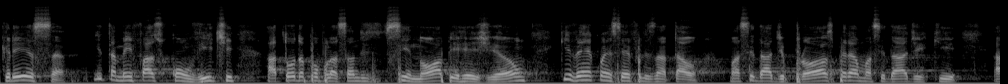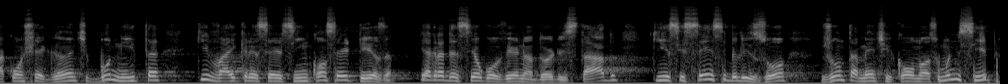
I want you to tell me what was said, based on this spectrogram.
cresça. E também faço convite a toda a população de Sinop e região que venha conhecer Feliz Natal. Uma cidade próspera, uma cidade que aconchegante, bonita, que vai crescer sim, com certeza e agradecer ao governador do estado que se sensibilizou juntamente com o nosso município,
